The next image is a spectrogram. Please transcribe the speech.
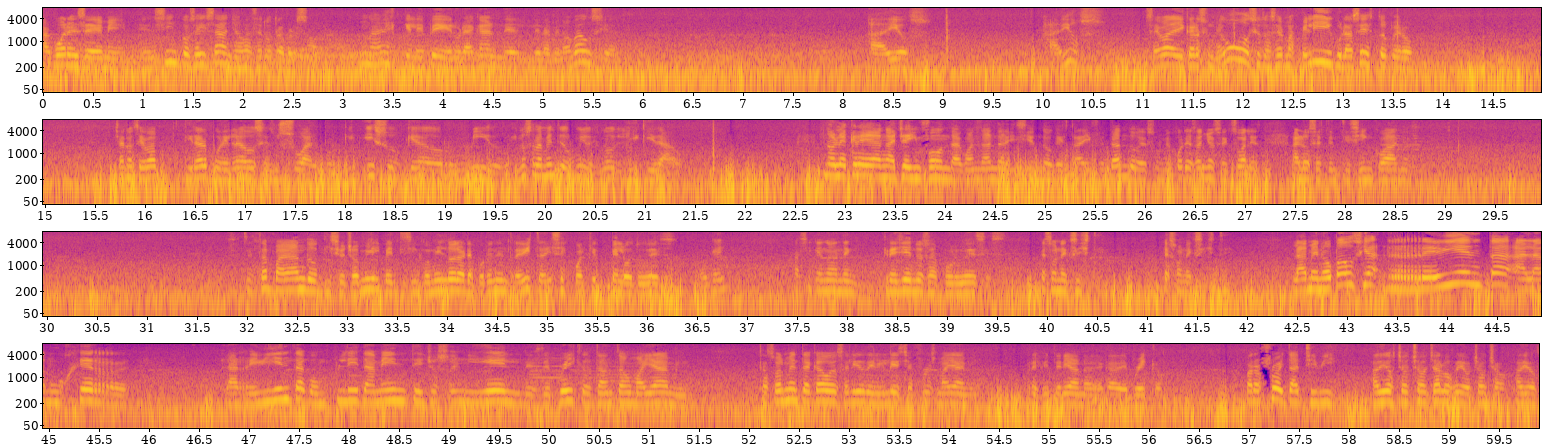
acuérdense de mí, en 5 o 6 años va a ser otra persona. Una vez que le pegue el huracán de, de la menopausia, adiós. Adiós. Se va a dedicar a sus negocios, a hacer más películas, esto, pero ya no se va a tirar por el lado sensual, eso queda dormido, y no solamente dormido, sino liquidado. No le crean a Jane Fonda cuando anda diciendo que está disfrutando de sus mejores años sexuales a los 75 años. Si te están pagando 18 mil, 25 mil dólares por una entrevista, dices cualquier pelotudez, ¿ok? Así que no anden creyendo esas boludeces. Eso no existe. Eso no existe. La menopausia revienta a la mujer. La revienta completamente. Yo soy Miguel desde Brickell, Downtown Miami. Casualmente acabo de salir de la iglesia First Miami, presbiteriana de acá de Brickell. Para Freud.tv. Adiós, chao, chao. Ya los veo. Chao, chao. Adiós.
